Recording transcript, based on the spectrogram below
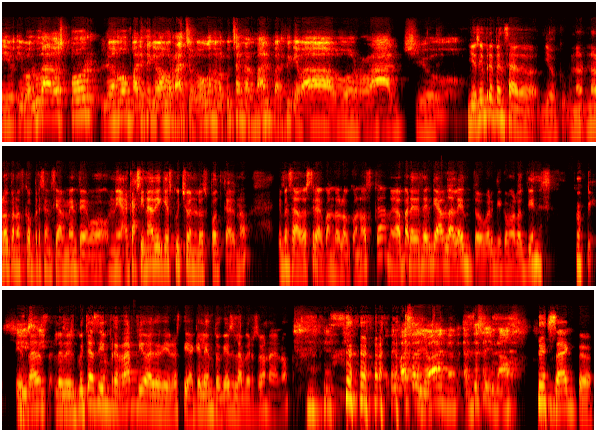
Y, y Boluda a 2 por, luego parece que va borracho. Luego cuando lo escuchas normal, parece que va borracho. Yo siempre he pensado, yo no, no lo conozco presencialmente, o ni a casi nadie que escucho en los podcasts, ¿no? he pensado, ostras, cuando lo conozca me va a parecer que habla lento, porque como lo tienes, sí, les escuchas siempre rápido, es decir, hostia, qué lento que es la persona, ¿no? ¿Qué te pasa, Joan? ¿Has desayunado? Exacto,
